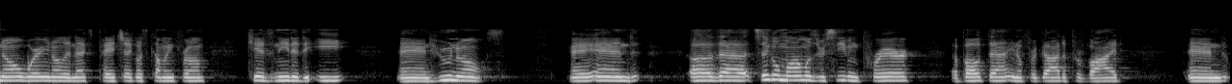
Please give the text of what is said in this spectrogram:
know where, you know, the next paycheck was coming from. Kids needed to eat and who knows. Okay, and uh, that single mom was receiving prayer about that, you know, for God to provide. And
